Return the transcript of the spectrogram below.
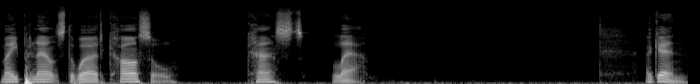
may pronounce the word castle cast le. Again,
